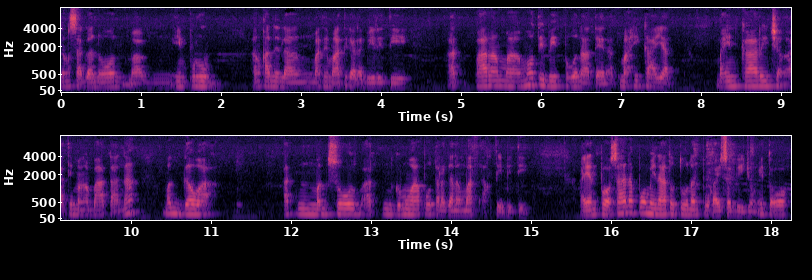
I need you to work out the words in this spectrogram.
nang sa ganon mag-improve ang kanilang mathematical ability at para ma-motivate po natin at mahikayat, ma-encourage ang ating mga bata na maggawa at mag-solve at gumawa po talaga ng math activity. Ayan po, sana po may natutunan po kayo sa video ito.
